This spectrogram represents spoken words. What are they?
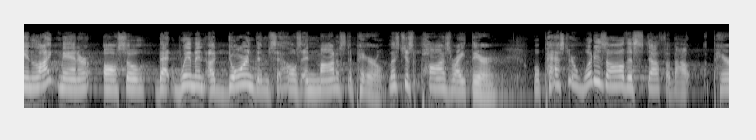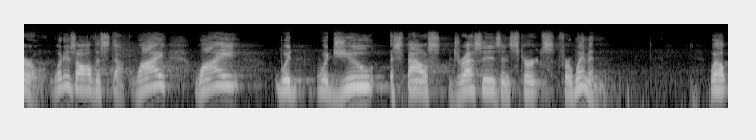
In like manner, also, that women adorn themselves in modest apparel. Let's just pause right there. Well, Pastor, what is all this stuff about apparel? What is all this stuff? Why, why would, would you espouse dresses and skirts for women? Well,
